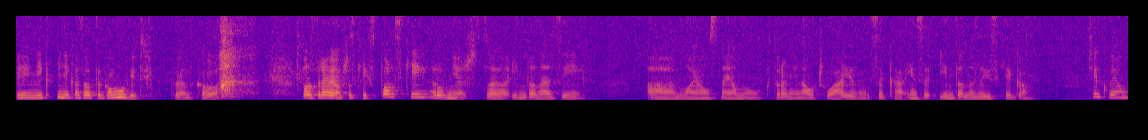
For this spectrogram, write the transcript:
i nikt mi nie kazał tego mówić, wyjątkowo. Pozdrawiam wszystkich z Polski, również z Indonezji, moją znajomą, która mnie nauczyła języka indonezyjskiego. Dziękuję.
